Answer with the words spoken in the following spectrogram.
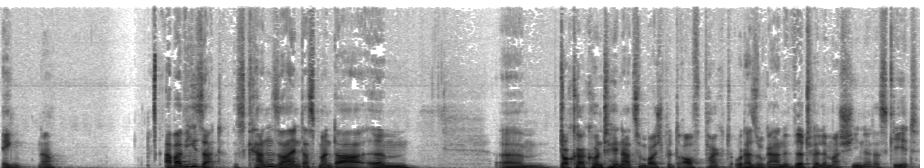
eng. Ne? Aber wie gesagt, es kann sein, dass man da ähm, ähm, Docker-Container zum Beispiel draufpackt oder sogar eine virtuelle Maschine, das geht.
